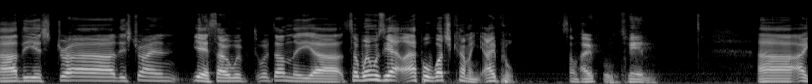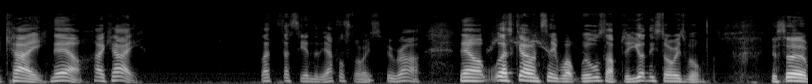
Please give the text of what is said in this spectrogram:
Uh, the Austra- the Australian, yeah. So we've we've done the. Uh, so when was the Apple Watch coming? April. Something. April 10. Uh, okay, now, okay. That's that's the end of the Apple stories. Hoorah! Now let's go and see what Will's up to. You got any stories, Will? Yes, sir.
